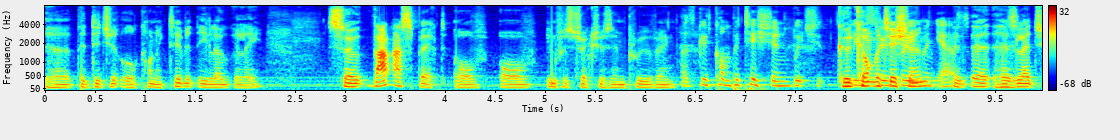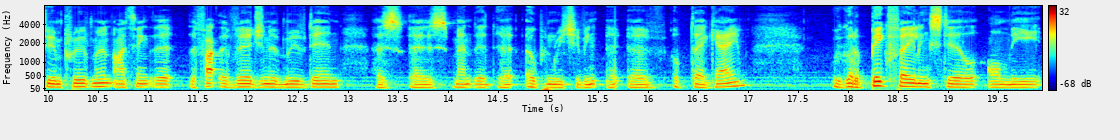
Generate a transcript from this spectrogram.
uh, the digital connectivity locally. So that aspect of, of infrastructure is improving. That's good competition, which good competition yeah. has, uh, has, led to improvement. I think that the fact that Virgin have moved in has has meant that uh, OpenReach have, uh, have upped their game. We've got a big failing still on the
